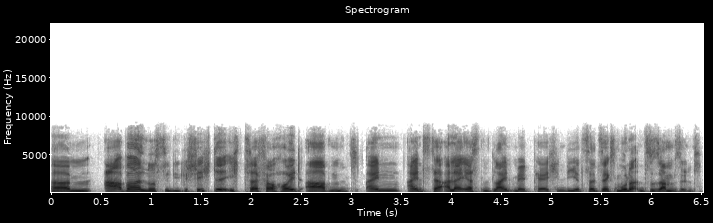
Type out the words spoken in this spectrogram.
Ähm, aber lustige Geschichte, ich treffe heute Abend ein, eins der allerersten Blindmate-Pärchen, die jetzt seit sechs Monaten zusammen sind.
